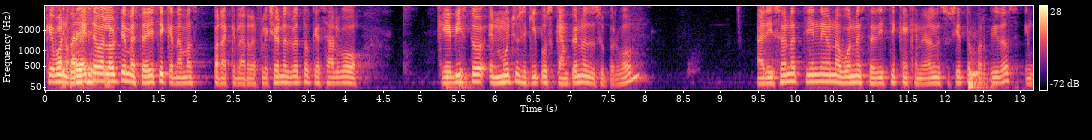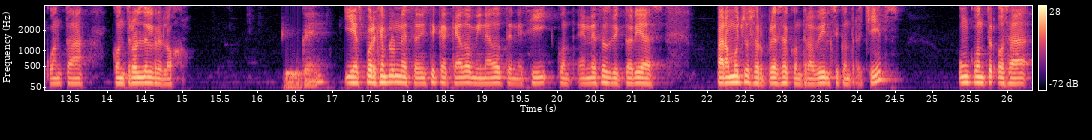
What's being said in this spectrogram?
Que, bueno, ahí te va la última estadística, nada más para que la reflexiones, Beto, que es algo que he visto en muchos equipos campeones de Super Bowl. Arizona tiene una buena estadística en general en sus siete partidos en cuanto a control del reloj. Ok. Y es, por ejemplo, una estadística que ha dominado Tennessee en esas victorias, para mucho sorpresa, contra Bills y contra Chiefs. Un o sea,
